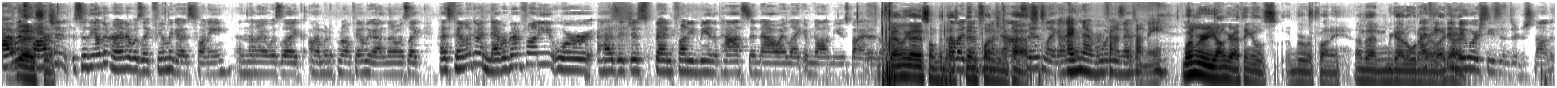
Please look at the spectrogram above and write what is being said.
I was Yeah, sure. watching. So the other night I was like, Family Guy is funny, and then I was like, I'm gonna put on Family Guy, and then I was like, has Family Guy never been funny, or has it just been funny to me in the past, and now I like am not amused by it at all? Family Guy is something Have that's I been funny in the acid? past. Like I I've never found is it funny. When we were younger, I think it was we were funny, and then we got older, I and we think like, the all right. newer seasons are just not as.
